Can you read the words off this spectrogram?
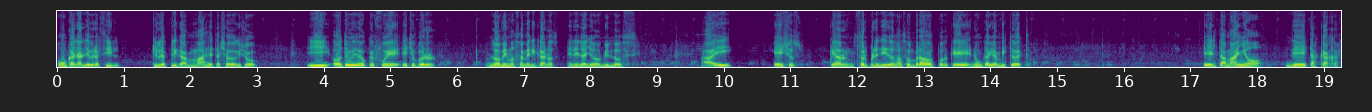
un canal de Brasil que lo explica más detallado que yo. Y otro video que fue hecho por los mismos americanos en el año 2012. Ahí ellos quedaron sorprendidos, asombrados porque nunca habían visto esto. El tamaño de estas cajas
